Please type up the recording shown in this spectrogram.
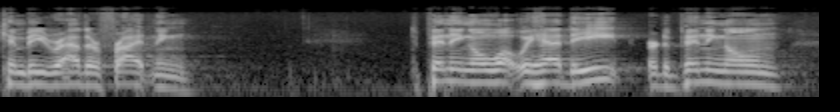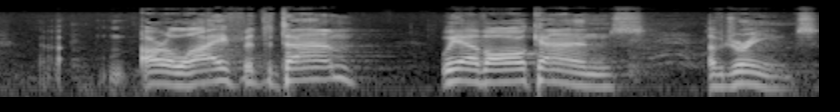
can be rather frightening. Depending on what we had to eat or depending on our life at the time, we have all kinds of dreams.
